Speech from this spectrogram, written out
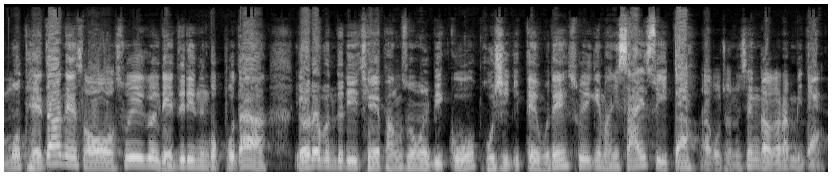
뭐 대단해서 수익을 내드리는 것보다 여러분들이 제 방송을 믿고 보시기 때문에 수익이 많이 쌓일 수 있다라고 저는 생각을 합니다.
